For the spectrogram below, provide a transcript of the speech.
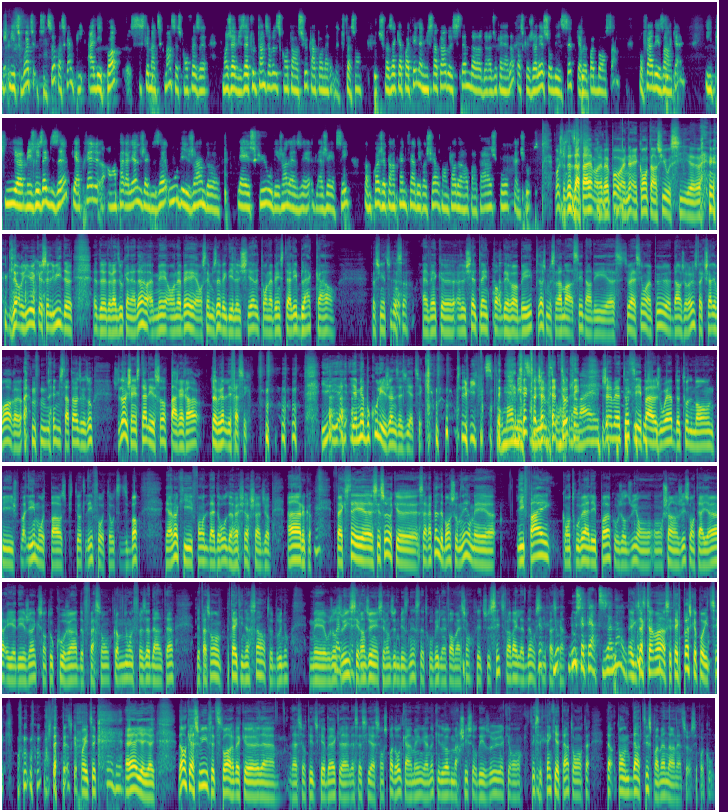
Mais, mais tu vois, tu, tu dis ça, Pascal, puis à l'époque, systématiquement, c'est ce qu'on faisait. Moi, j'avisais tout le temps le service du contentieux quand on a. De toute façon, je faisais capoter l'administrateur de système de, de Radio-Canada parce que j'allais sur des sites qui n'avaient pas de bon sens pour faire des enquêtes. Et puis, euh, mais je les avisais, puis après, en parallèle, j'avisais ou des gens de la SQ ou des gens de la, de la GRC, comme quoi j'étais en train de faire des recherches dans le cadre d'un reportage pour telle chose. Moi, je faisais des affaires, mais on n'avait pas un, contentieux aussi euh, glorieux que celui de, Radio-Canada, mais on on s'amusait avec des logiciels, puis on avait installé Black Car. Te souviens-tu de ça? Avec euh, un logiciel plein de portes dérobées. Puis là, je me suis ramassé dans des euh, situations un peu dangereuses. Fait que je suis allé voir l'administrateur du réseau. Je dis là, j'ai installé ça par erreur. Tu devrais l'effacer. il, il- il aimait beaucoup les jeunes Asiatiques. Lui. Pour mon métier, J'avais toutes ces pages web de tout le monde, puis je- les mots de passe, puis toutes les photos. Tu te dis, bon, il y en a qui font de la drôle de recherche à job. En tout cas, fait que c'est, euh, c'est sûr que ça rappelle de bons souvenirs, mais euh, les failles qu'on trouvait à l'époque, aujourd'hui, ont, ont changé, sont ailleurs, et il y a des gens qui sont au courant de façon, comme nous on le faisait dans le temps, de façon peut-être innocente, Bruno. Mais aujourd'hui, c'est rendu, rendu une business de trouver de l'information. Tu le sais, tu travailles là-dedans aussi, Nous, Pascal. nous, c'était artisanal. Exactement. C'était presque poétique. C'était presque poétique. Aïe, aïe, aïe. Donc, à suivre cette histoire avec euh, la, la Sûreté du Québec, la- l'association. c'est pas drôle quand même. Il y en a qui doivent marcher sur des œufs. Qui ont, c'est inquiétant. Ton, ton, ton identité se promène dans la nature. C'est pas cool.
